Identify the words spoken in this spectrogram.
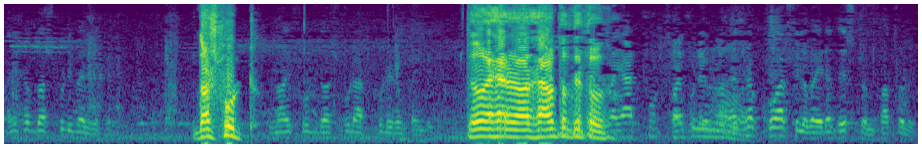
আগে সব দশ ফুটই পানি দিতে দশ ফুট? নয় ফুট দশ ফুট আট ফুট এরকম দিতে তো হ্যাঁ হ্যাঁ তো দিত ভাই আট ফুট ছয় ফুট এরকম সব খোয়ার ছিল ভাই এটা তো স্টোন পাথরের।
